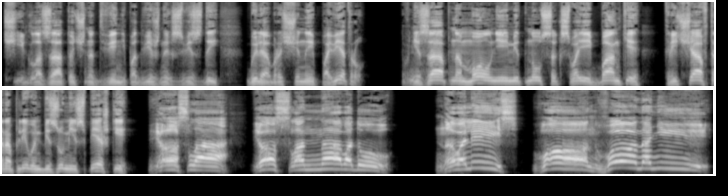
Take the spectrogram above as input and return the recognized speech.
чьи глаза, точно две неподвижных звезды, были обращены по ветру, внезапно молнией метнулся к своей банке — крича в торопливом безумии спешки «Весла! Весла на воду! Навались! Вон! Вон они!»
